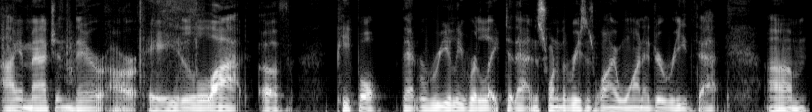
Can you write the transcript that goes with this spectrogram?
I imagine there are a lot of people that really relate to that. And it's one of the reasons why I wanted to read that. Um,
